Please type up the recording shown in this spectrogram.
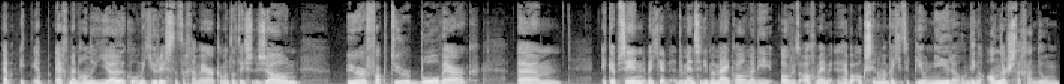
heb, ik heb echt mijn handen jeuken om met juristen te gaan werken, want dat is zo'n uurfactuur bolwerk. Um, ik heb zin, weet je, de mensen die bij mij komen, die over het algemeen hebben ook zin om een beetje te pionieren, om dingen anders te gaan doen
